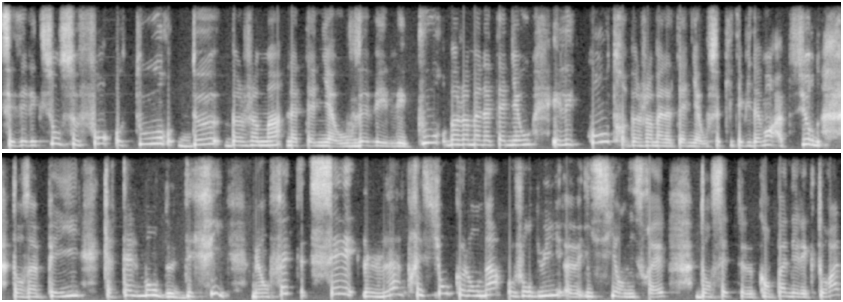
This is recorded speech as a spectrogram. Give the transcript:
Ces élections se font autour de Benjamin Netanyahou. Vous avez les pour Benjamin Netanyahou et les contre Benjamin Netanyahou, ce qui est évidemment absurde dans un pays qui a tellement de défis. Mais en fait, c'est l'impression que l'on a aujourd'hui euh, ici en Israël dans cette campagne électorale.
